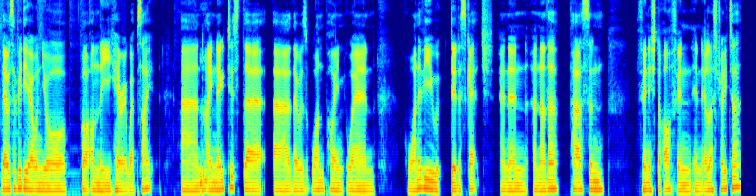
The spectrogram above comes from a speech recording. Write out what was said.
there was a video on your or on the HRO website, and mm-hmm. I noticed that uh, there was one point when one of you did a sketch, and then another person finished it off in in Illustrator.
